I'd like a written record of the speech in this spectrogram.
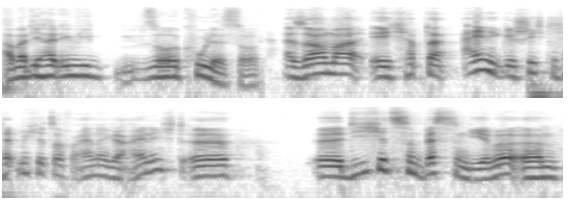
aber die halt irgendwie so cool ist, so. Also sagen wir mal, ich habe da einige Geschichten, ich habe mich jetzt auf eine geeinigt, äh, äh, die ich jetzt zum Besten gebe. Ähm,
